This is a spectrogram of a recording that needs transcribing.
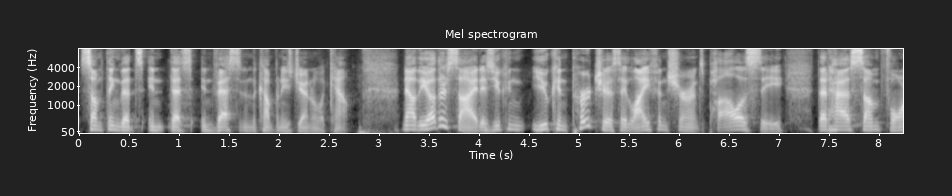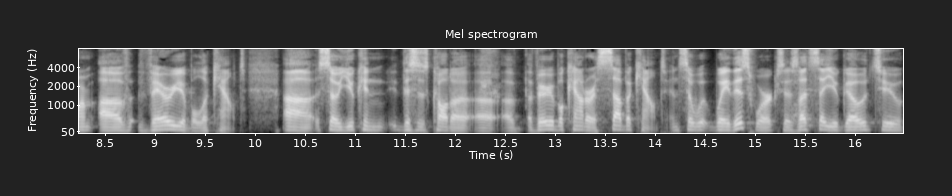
something that's in that's invested in the company's general account. Now, the other side is you can you can purchase a life insurance policy that has some form of variable account. Uh, so you can this is called a, a, a variable account or a sub account. And so the way this works is, let's say you go to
